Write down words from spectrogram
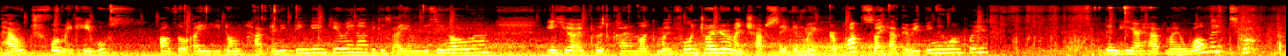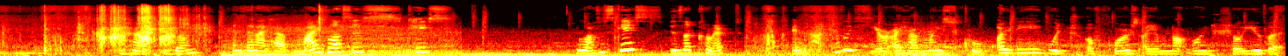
pouch for my cables, although I don't have anything in here right now because I am using all of them. In here I put kind of like my phone charger, my chapstick, and my AirPods, so I have everything in one place. Then here I have my wallet. I have them. And then I have my glasses case. Glasses case? Is that correct? And actually here I have my school ID, which of course I am not going to show you, but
